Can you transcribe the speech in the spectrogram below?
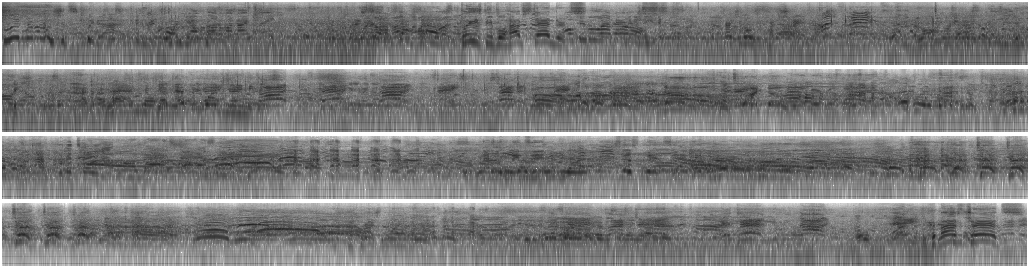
Blue gentlemen should scoot back. Please, people, have standards! People who have arrows. Professionals have strength. Everyone Drink time. Ten, nine, eight, seven, six, God, no. That's what wins it. Just wins it. Chug, chug, chug, chug, chug! last chance. Ten, nine, eight, Last chance!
